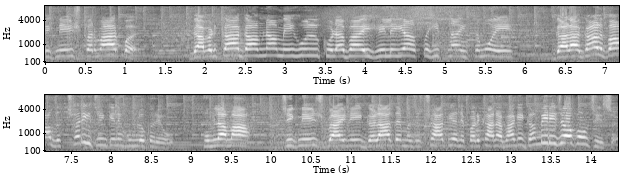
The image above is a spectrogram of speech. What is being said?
જિગ્નેશ પરમાર પર ગાવડકા ગામના મેહુલ ખોડાભાઈ હેલૈયા સહિતના ઇસમોએ ગાળાગાળ બાદ છરી ઝીંકીને હુમલો કર્યો. હુમલામાં જિગ્નેશભાઈને ગળા તેમજ છાતી અને પડખાના ભાગે ગંભીર ઇજાઓ પહોંચી છે.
